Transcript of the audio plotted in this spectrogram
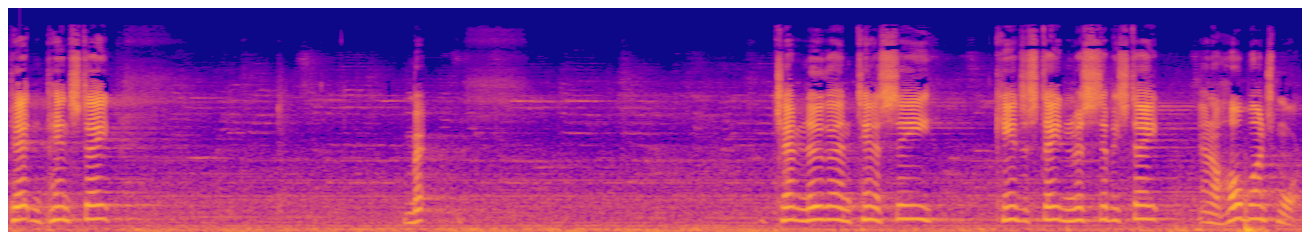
Pitt and Penn State. Chattanooga and Tennessee. Kansas State and Mississippi State. And a whole bunch more.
